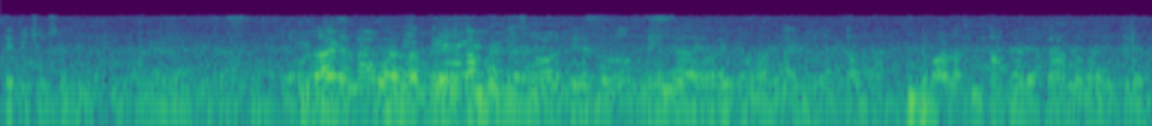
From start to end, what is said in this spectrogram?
తెప్పి చూసాడు ఇప్పుడు దాకన్నా వాళ్ళ పేర్లు కంప్లైంట్ ఇచ్చిన వాళ్ళ పేర్లు మెయిన్గా ఎవరైతే ఉన్నారో నాయకులు వెనకాల వాళ్ళ కంప్లైంట్ ఎకరాల్లో కూడా ఎక్కిలేదు.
